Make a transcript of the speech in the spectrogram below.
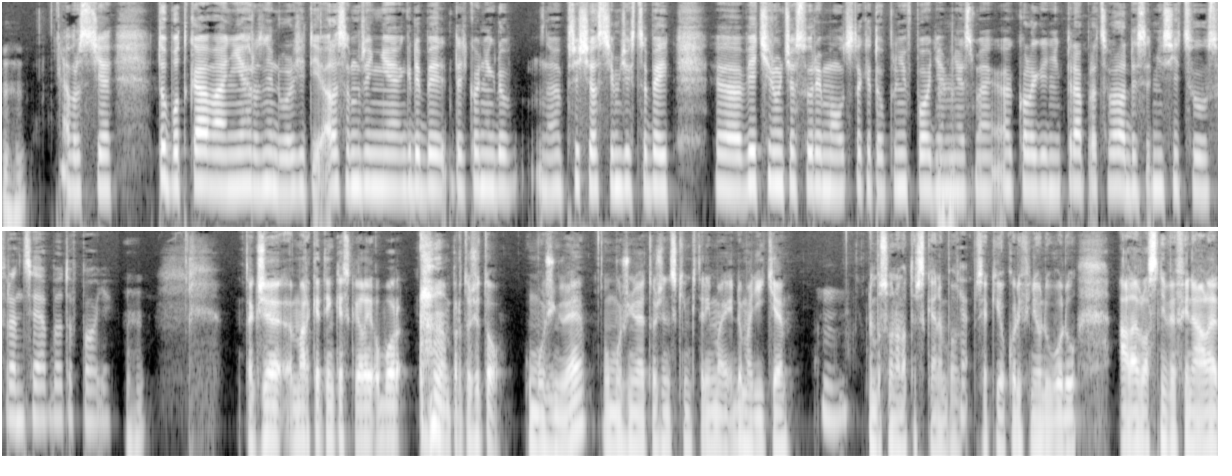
Mm-hmm. A prostě to potkávání je hrozně důležitý, ale samozřejmě, kdyby teď někdo eh, přišel s tím, že chce být eh, většinu času remote, tak je to úplně v pohodě. Mm-hmm. Měli jsme eh, kolegyni, která pracovala 10 měsíců z Francie a bylo to v pohodě. Mm-hmm. Takže marketing je skvělý obor, protože to umožňuje. Umožňuje to ženským, který mají doma dítě, hmm. nebo jsou na mateřské, nebo jo. z jakýkoliv jiného důvodu, ale vlastně ve finále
